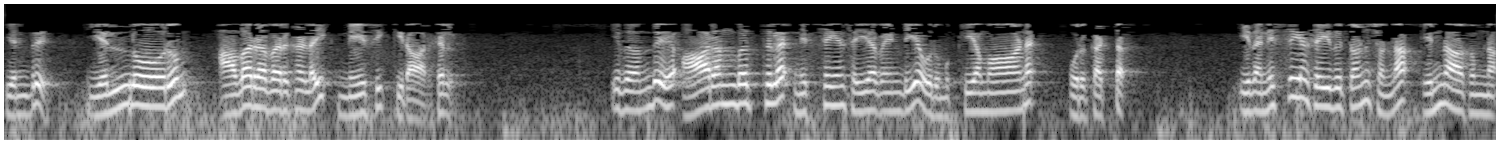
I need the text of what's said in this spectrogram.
என்று எல்லோரும் அவரவர்களை நேசிக்கிறார்கள். இது வந்து ஆரம்பத்துல நிச்சயம் செய்ய வேண்டிய ஒரு முக்கியமான ஒரு கட்டம். இத நிச்சயம் செய்துட்டோம்னு சொன்னா என்ன ஆகும்னா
